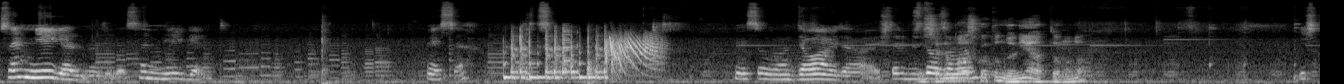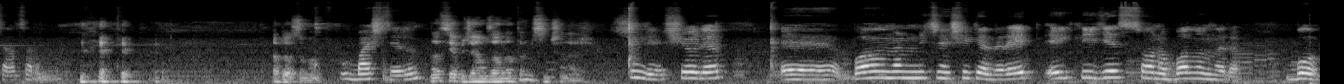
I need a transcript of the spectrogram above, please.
Sen niye geldin acaba? Sen niye geldin? Neyse. Neyse o zaman devam edelim arkadaşlar. Biz de o senin zaman maskotundu. Niye attın onu? işte atarım. Hadi o zaman. Başlayalım. Nasıl yapacağımızı anlatır mısın Çınar? Şimdi şöyle eee balonların içine şekerleri ek- ekleyeceğiz. Sonra balonları bu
